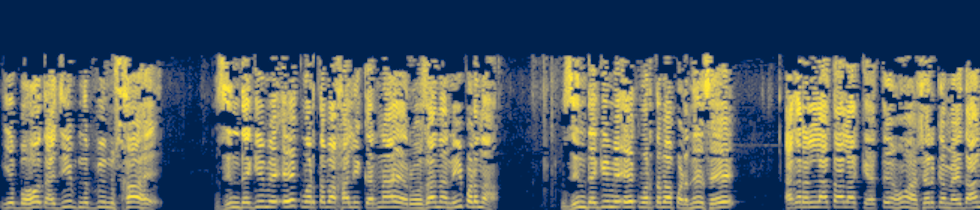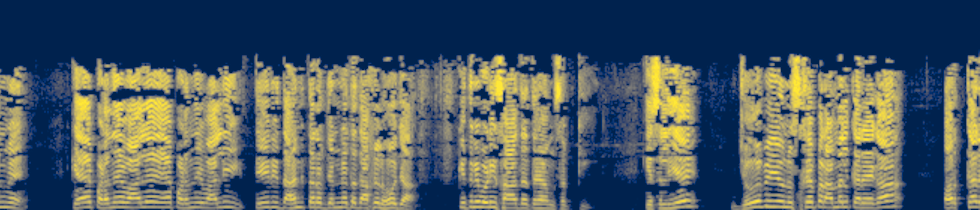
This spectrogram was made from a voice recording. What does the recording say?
یہ بہت عجیب نبی نسخہ ہے۔ زندگی میں ایک مرتبہ خالی کرنا ہے، روزانہ نہیں پڑھنا۔ زندگی میں ایک مرتبہ پڑھنے سے اگر اللہ تعالیٰ کہتے ہوں حشر کے میدان میں کہ اے پڑھنے والے، اے پڑھنے والی، تیری داہنی طرف جنت داخل ہو جا۔ کتنی بڑی سعادت ہے ہم سب کی۔ اس لیے جو بھی یہ نسخے پر عمل کرے گا اور کر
